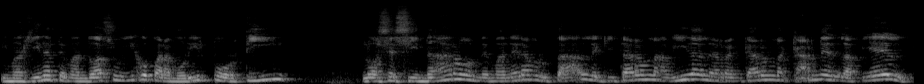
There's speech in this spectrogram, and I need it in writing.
Imagínate, mandó a su hijo para morir por ti. Lo asesinaron de manera brutal, le quitaron la vida, le arrancaron la carne de la piel,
